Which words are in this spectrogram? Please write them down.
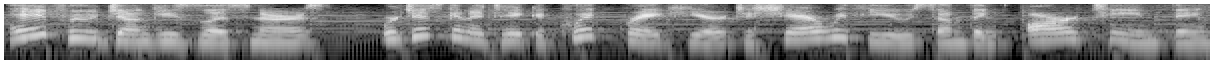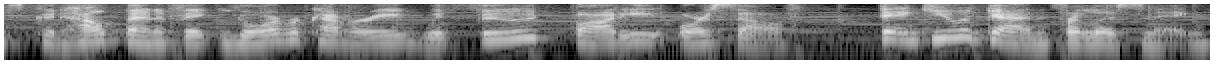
Hey food junkies listeners. We're just going to take a quick break here to share with you something our team thinks could help benefit your recovery with food body or self. Thank you again for listening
